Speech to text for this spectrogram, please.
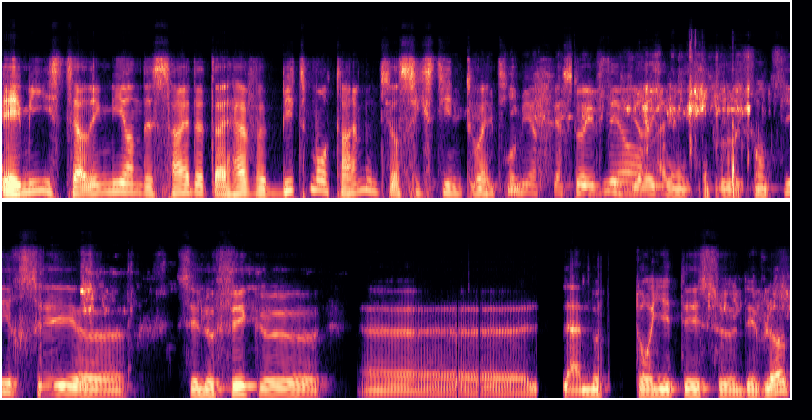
Amy is telling me on the side that I have a bit more time until 1620. La première perspective, je dirais qu'on peut sentir, c'est euh, c'est le fait que euh, la notoriété se développe,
